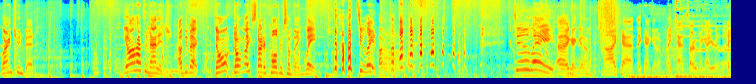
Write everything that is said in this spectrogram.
why aren't you in bed? You all have to manage. I'll be back. Don't don't like start a cult or something. Wait. Too late, huh? Too late. Uh, I can't get him. No, I can't. I can't get him. I can't. Sorry, my guy. You're gonna die.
